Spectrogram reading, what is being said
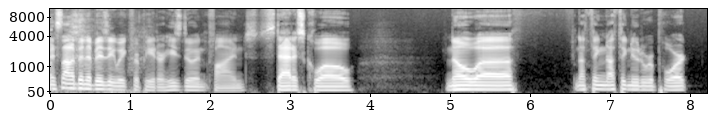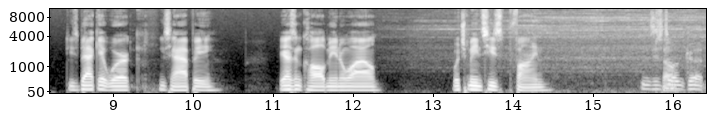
it's not been a busy week for Peter. He's doing fine. Status quo. No, uh, nothing, nothing new to report. He's back at work. He's happy. He hasn't called me in a while, which means he's fine. Means He's So, doing good.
